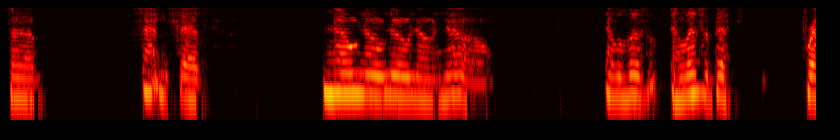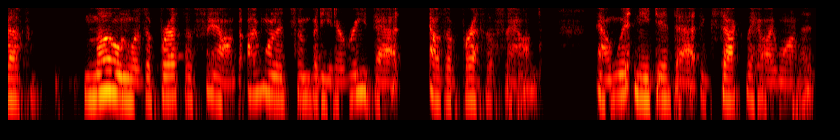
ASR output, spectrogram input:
the sentence says, no, no, no, no, no. Elizabeth's breath moan was a breath of sound. I wanted somebody to read that as a breath of sound. And Whitney did that exactly how I wanted.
